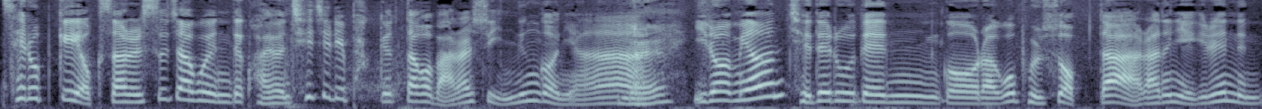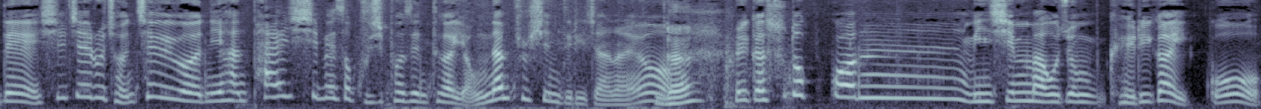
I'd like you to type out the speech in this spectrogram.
새롭게 역사를 쓰자고 했는데 과연 체질이 바뀌었다고 말할 수 있는 거냐. 네. 이러면 제대로 된 거라고 볼 수 없다라는 얘기를 했는데 실제로 전체 의원이 한 80에서 90%가 영남 출신들이잖아요. 네. 그러니까 수도권 민심하고 좀 괴리가 있고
